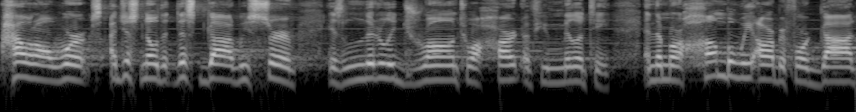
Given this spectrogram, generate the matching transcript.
how it all works. I just know that this God we serve is literally drawn to a heart of humility. And the more humble we are before God,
